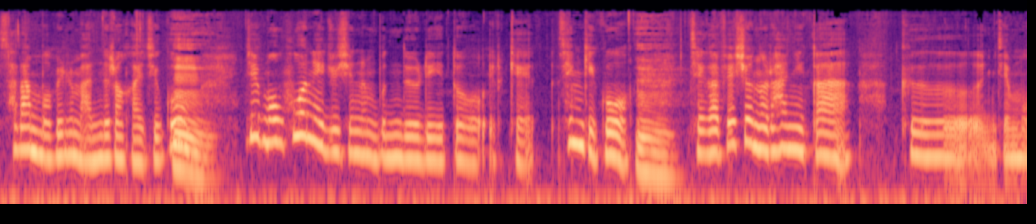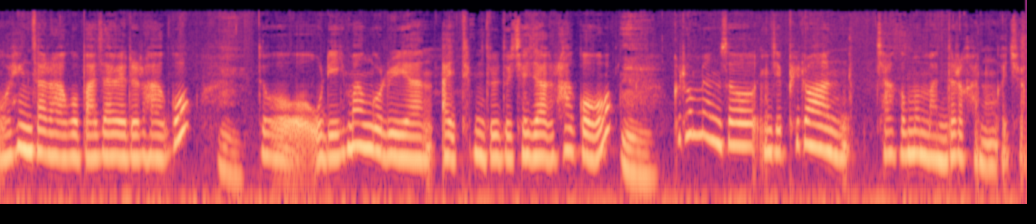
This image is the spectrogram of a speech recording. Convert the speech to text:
사단법인을 만들어 가지고 네. 이제 뭐 후원해 주시는 분들이 또 이렇게 생기고 네. 제가 패션을 하니까 그 이제 뭐 행사를 하고 바자회를 하고 음. 또 우리 희망고를 위한 아이템들도 제작을 하고 네. 그러면서 이제 필요한 자금은 만들어 가는 거죠.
